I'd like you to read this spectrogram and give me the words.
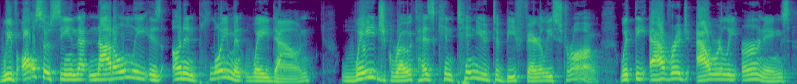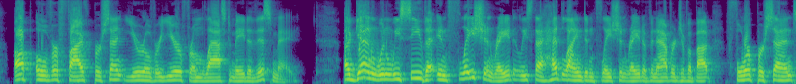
We've also seen that not only is unemployment way down, wage growth has continued to be fairly strong, with the average hourly earnings up over 5% year over year from last May to this May. Again, when we see the inflation rate, at least the headlined inflation rate of an average of about 4%,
